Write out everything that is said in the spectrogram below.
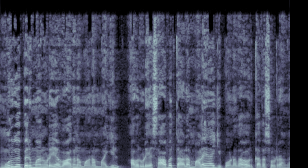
முருகப்பெருமானுடைய வாகனமான மயில் அவருடைய சாபத்தால் மலையாகி போனதாக ஒரு கதை சொல்கிறாங்க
